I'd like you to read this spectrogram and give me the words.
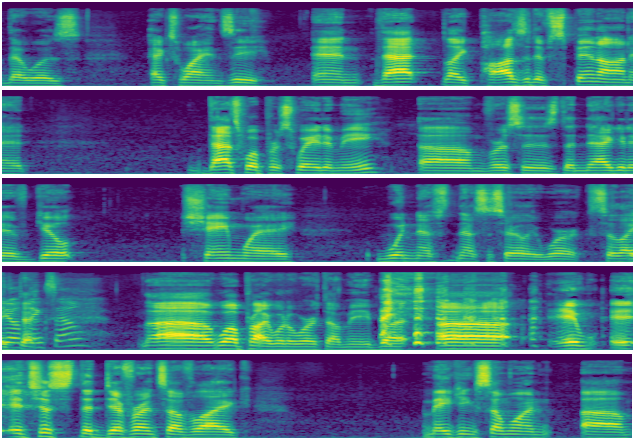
that was x y and z. And that like positive spin on it that's what persuaded me um, versus the negative guilt shame way wouldn't nec- necessarily work. So like you don't that, think so? uh, well, probably would have worked on me, but uh, it, it it's just the difference of like making someone um,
